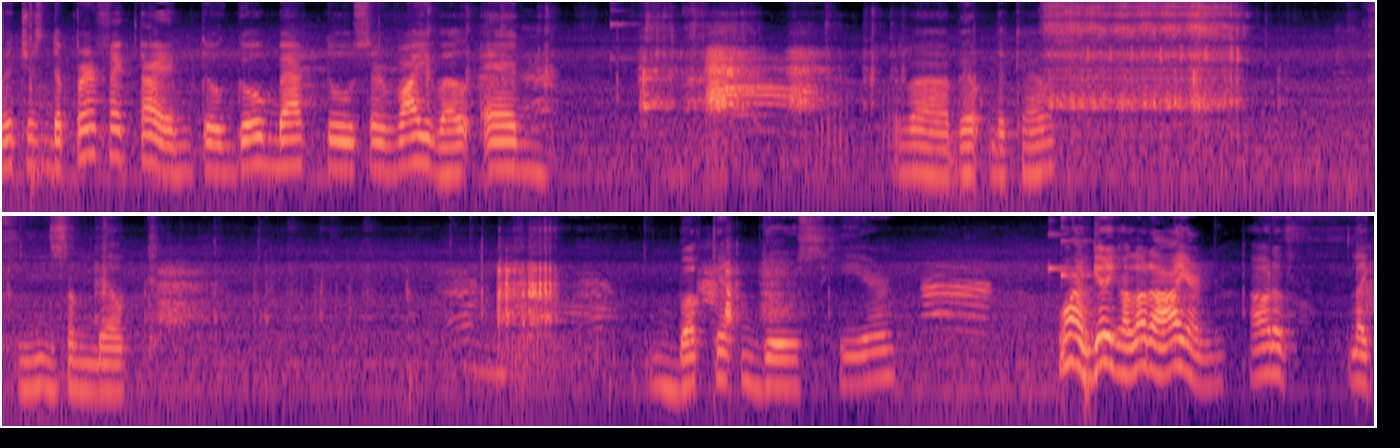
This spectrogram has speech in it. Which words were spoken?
which is the perfect time to go back to survival and uh, milk the cow. Mm, some milk. Bucket goes here. Wow, I'm getting a lot of iron out of like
